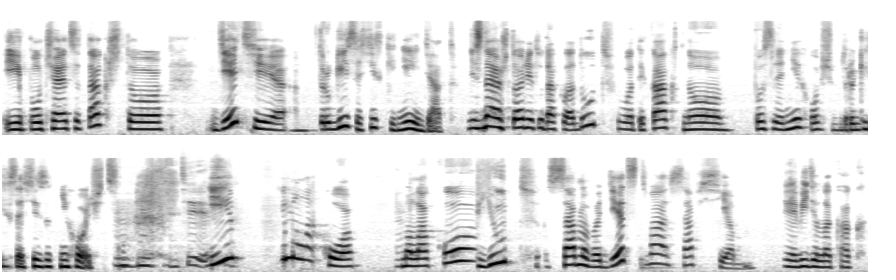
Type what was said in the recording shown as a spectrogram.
И получается так, что дети другие сосиски не едят. Не знаю, что они туда кладут, вот и как, но после них, в общем, других сосисок не хочется. Интересно. И и молоко. Молоко пьют с самого детства совсем. Я видела, как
